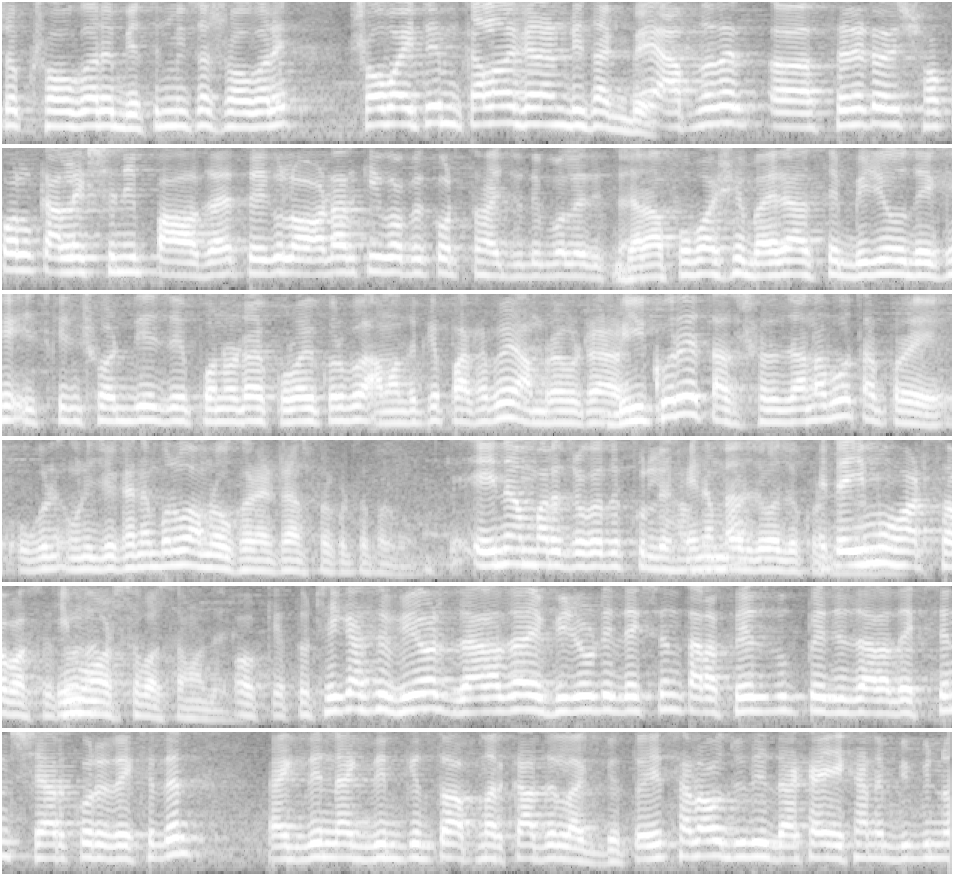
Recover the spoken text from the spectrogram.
স্টক সহকারে বেসিন মিক্সার সহকারে সব আইটেম কালার গ্যারান্টি থাকবে। আপনাদের স্যানিটারি সকল কালেকশনই পাওয়া যায় তো এগুলো অর্ডার কীভাবে করতে হয় যদি বলে দিতেন? যারা প্রবাসী বাইরে আছে ভিডিও দেখে স্ক্রিনশট দিয়ে যে পণ্যটা ক্রয় করবে আমাদেরকে পাঠাবে আমরা ওটা বিল করে তার সাথে জানাব তারপরে উনি যেখানে বলব আমরা ওখানে ট্রান্সফার করতে পারব। এই নাম্বারে যোগাযোগ করলে এই নাম্বারে যোগাযোগ এটা ইমো হোয়াটসঅ্যাপ আছে ইমো হোয়াটসঅ্যাপ আছে আমাদের। ওকে তো ঠিক আছে ভিউয়ার্স যারা যারা ভিডিওটি দেখছেন তারা ফেসবুক পেজে যারা দেখছেন শেয়ার করে রেখে দেন। একদিন একদিন কিন্তু আপনার কাজে লাগবে। তো এছাড়াও যদি দেখায় এখানে বিভিন্ন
